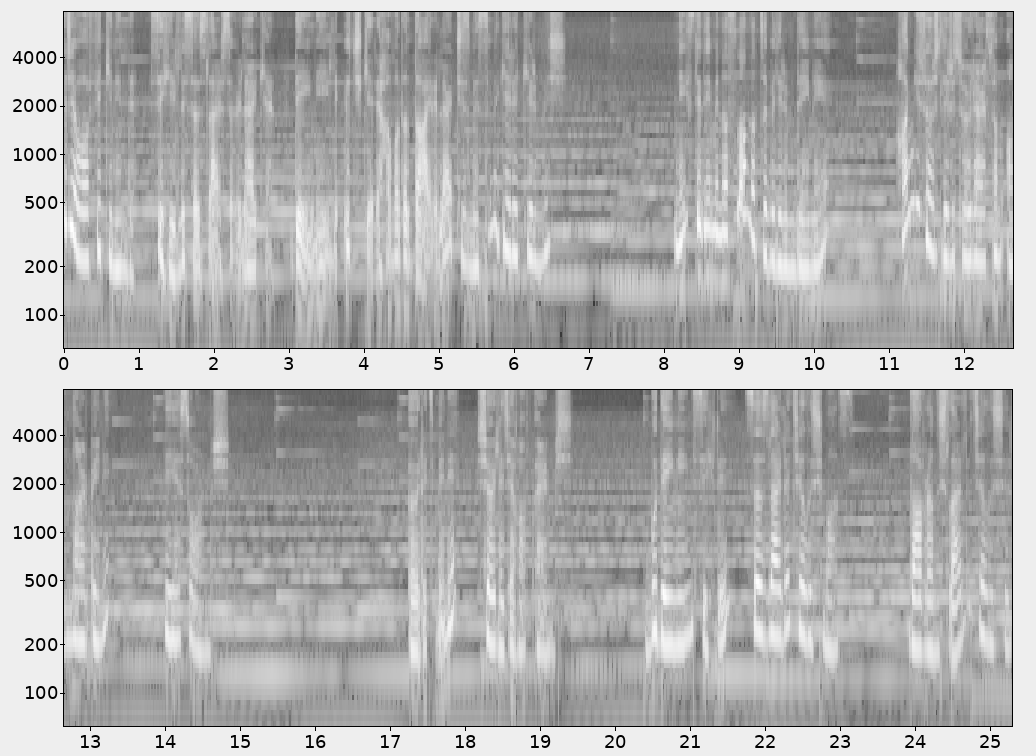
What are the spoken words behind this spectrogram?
Acaba Fiki'nin de sihirli sözler söylerken değneğiyle üç kere havada daireler çizmesi mi gerekirmiş? Ne istediğimi nasıl anlatabilirim değneğe? Hangi sözleri söylersem anlar beni? diye sormuş. Öğretmeni şöyle cevap vermiş. Bu değneğin sihri sözlerle çalışmaz. Davranışlarla çalışır.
